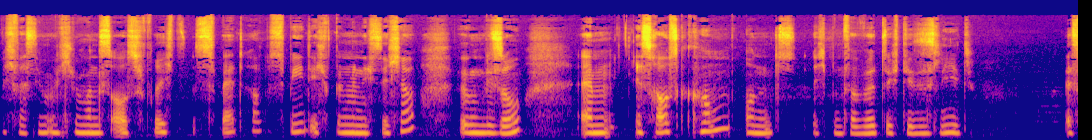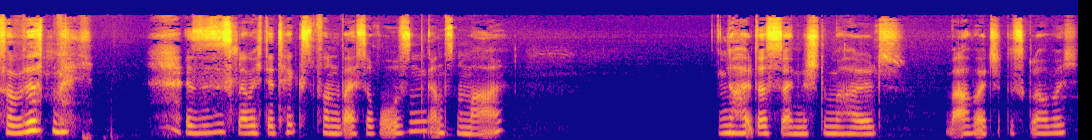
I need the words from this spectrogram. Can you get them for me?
Ich weiß nicht, wie man das ausspricht. Sped up, Speed, ich bin mir nicht sicher. Irgendwie so ähm, ist rausgekommen und ich bin verwirrt durch dieses Lied. Es verwirrt mich. Also es ist, glaube ich, der Text von Weiße Rosen, ganz normal. Nur halt, dass seine Stimme halt bearbeitet ist, glaube ich.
